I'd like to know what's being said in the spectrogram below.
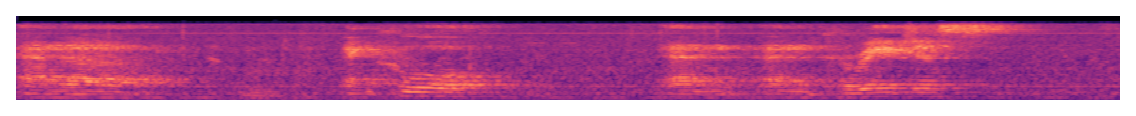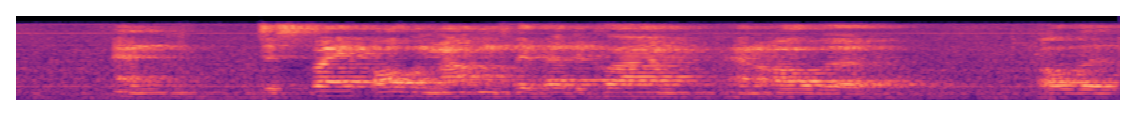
and uh, and cool and and courageous. And despite all the mountains they've had to climb and all the all the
